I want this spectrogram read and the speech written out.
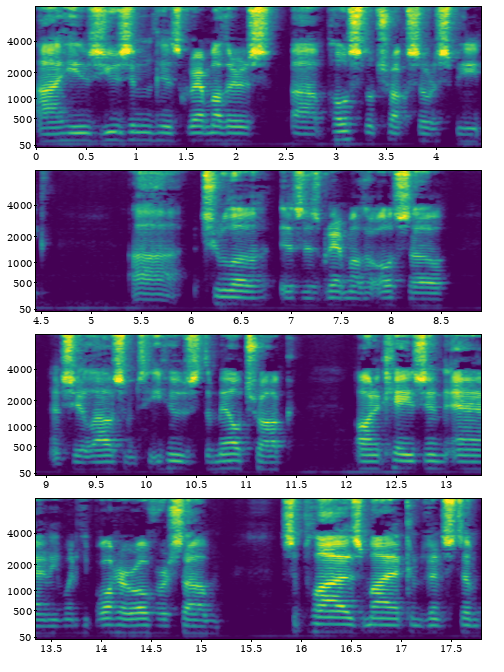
Uh, he's using his grandmother's uh, postal truck, so to speak. Uh, Chula is his grandmother also, and she allows him to use the mail truck on occasion. And when he brought her over some supplies, Maya convinced him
